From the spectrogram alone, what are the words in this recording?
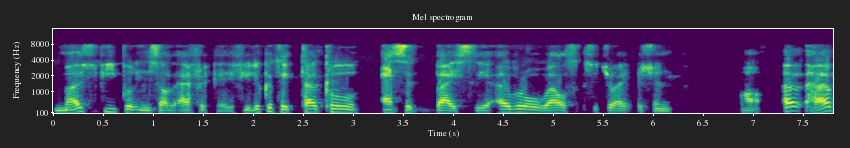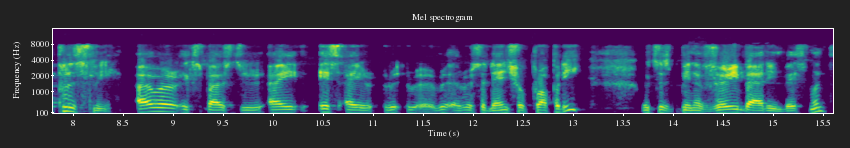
most people in South Africa, if you look at the total asset base, the overall wealth situation, are hopelessly overexposed to a SA residential property, which has been a very bad investment.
